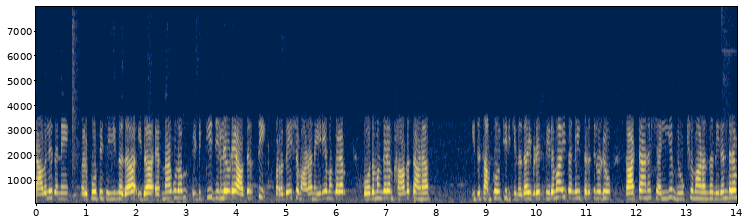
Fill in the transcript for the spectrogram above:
രാവിലെ തന്നെ റിപ്പോർട്ട് ചെയ്യുന്നത്. ഇത് എറണാകുളം ഇടുക്കി ജില്ലയുടെ അതിർത്തി പ്രദേശമാണ്. നേരിയമംഗലം കോതമംഗലം ഭാഗത്താണ് ഇത് സംഭവിച്ചിരിക്കുന്നത്. ഇവിടെ സ്ഥിരമായി തന്നെ ഇത്തരത്തിലൊരു കാട്ടാന ശല്യം രൂക്ഷമാണെന്ന് നിരന്തരം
